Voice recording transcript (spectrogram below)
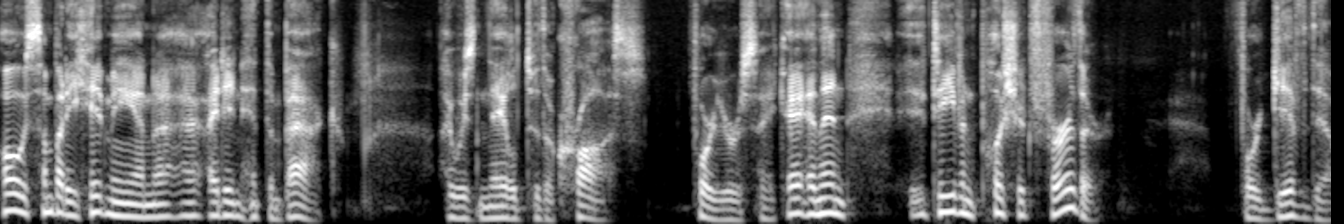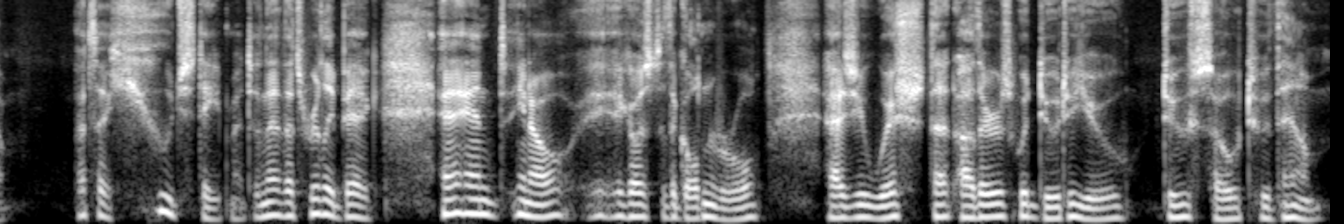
oh, somebody hit me and I, I, didn't hit them back. I was nailed to the cross for your sake, and then to even push it further, forgive them. That's a huge statement, and that, that's really big. And, and you know, it goes to the golden rule: as you wish that others would do to you, do so to them.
